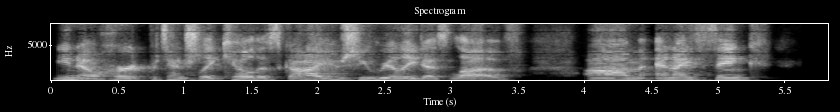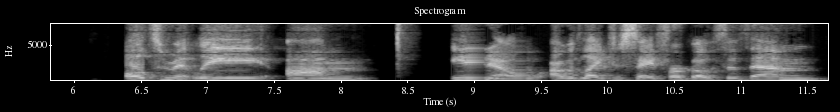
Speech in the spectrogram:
you know hurt potentially kill this guy who she really does love. Um and i think ultimately um you know i would like to say for both of them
